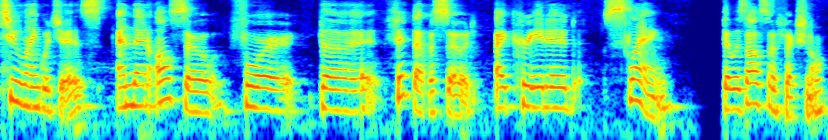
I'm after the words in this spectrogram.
two languages, and then also for the fifth episode, I created slang that was also fictional.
